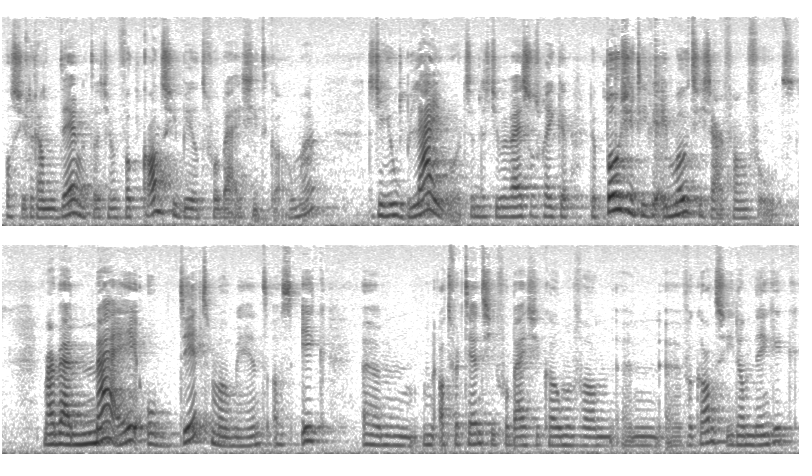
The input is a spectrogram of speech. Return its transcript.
als je eraan denkt dat je een vakantiebeeld voorbij ziet komen, dat je heel blij wordt en dat je bij wijze van spreken de positieve emoties daarvan voelt. Maar bij mij op dit moment, als ik ehm, een advertentie voorbij zie komen van een uh, vakantie, dan denk ik:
